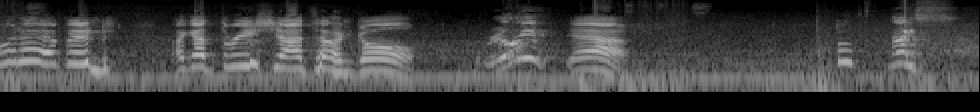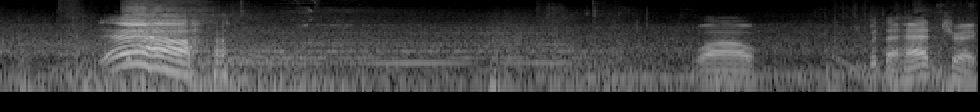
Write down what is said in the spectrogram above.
What happened? I got three shots on goal. really? Yeah. Boop. Nice. Yeah! wow. With the hat trick.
